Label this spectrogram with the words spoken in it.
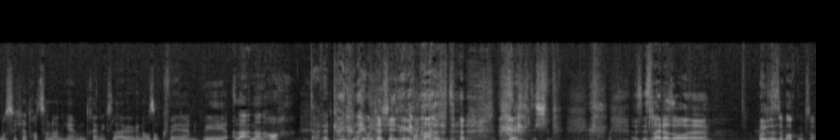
musst dich ja trotzdem dann hier im Trainingslager genauso quälen wie alle anderen auch. Da wird keinerlei Unterschiede gemacht. ich, es ist leider so äh, und es ist aber auch gut so.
